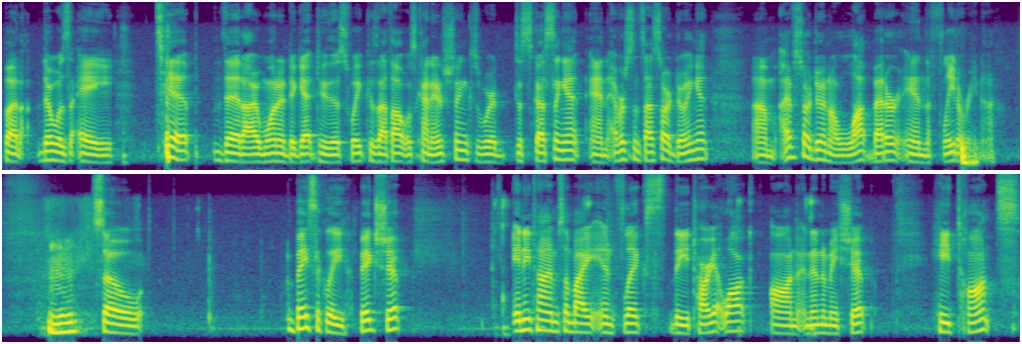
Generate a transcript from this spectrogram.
but there was a tip that I wanted to get to this week because I thought was kind of interesting because we're discussing it, and ever since I started doing it, um, I've started doing a lot better in the fleet arena. Hmm. So basically, big ship. Anytime somebody inflicts the target lock on an enemy ship, he taunts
